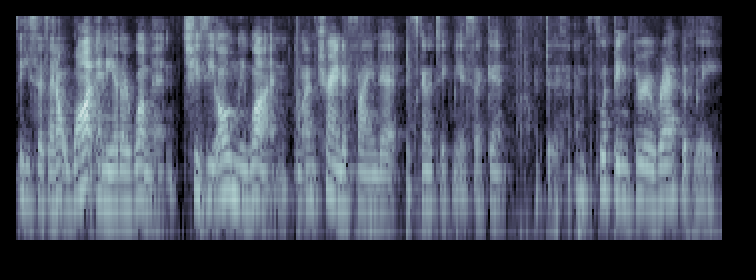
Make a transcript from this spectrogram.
he says, I don't want any other woman. She's the only one. I'm trying to find it. It's going to take me a second. I have to, I'm flipping through rapidly.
